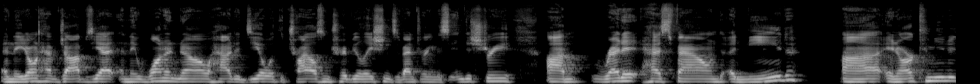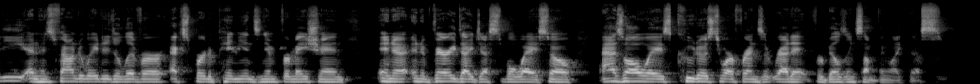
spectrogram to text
and they don't have jobs yet and they want to know how to deal with the trials and tribulations of entering this industry. Um, Reddit has found a need uh, in our community and has found a way to deliver expert opinions and information in a, in a very digestible way. So, as always, kudos to our friends at Reddit for building something like this.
